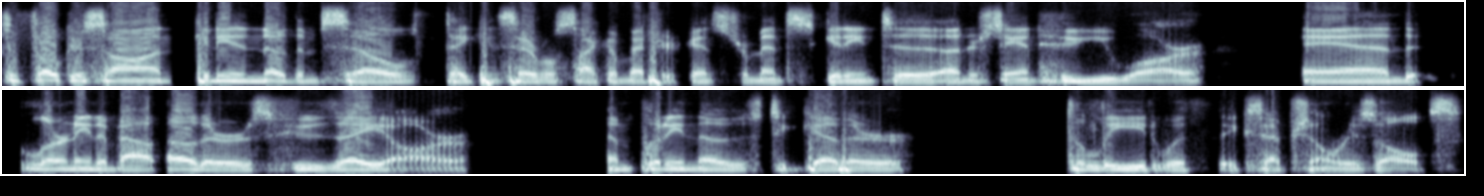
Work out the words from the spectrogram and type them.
to focus on getting to know themselves, taking several psychometric instruments, getting to understand who you are, and learning about others, who they are, and putting those together to lead with exceptional results.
